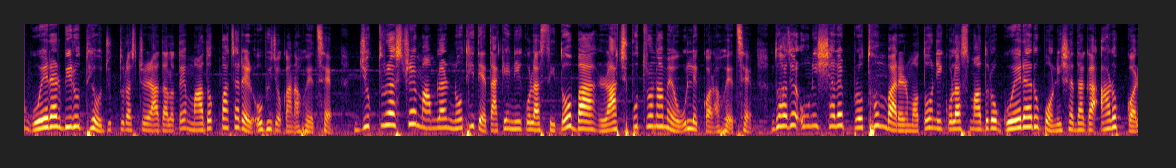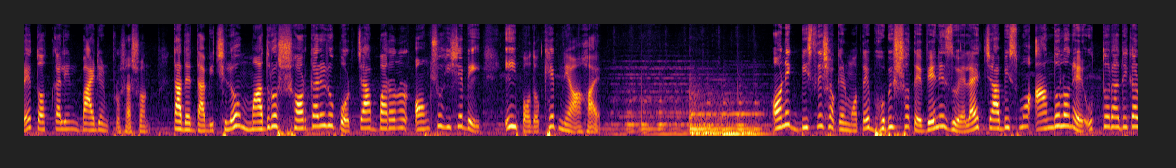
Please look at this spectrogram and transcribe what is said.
গোয়েরার বিরুদ্ধেও যুক্তরাষ্ট্রের আদালতে মাদক পাচারের অভিযোগ আনা হয়েছে। যুক্তরাষ্ট্রে মামলার নথিতে তাকে নিকোলাসিতো বা রাজপুত্র নামেও উল্লেখ করা হয়েছে। দু হাজার উনিশ সালে প্রথমবারের মতো নিকোলাস মাদুরো গোয়েরার উপর নিষেধাজ্ঞা আরোপ করে তৎকালীন বাইডেন প্রশাসন। তাদের দাবি ছিল, মাদুরো সরকারের উপর চাপ বাড়ানোর অংশ হিসেবেই এই পদক্ষেপ নেওয়া হয়। অনেক বিশ্লেষকের মতে ভবিষ্যতে ভেনেজুয়েলায় চাবিস্ম আন্দোলনের উত্তরাধিকার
